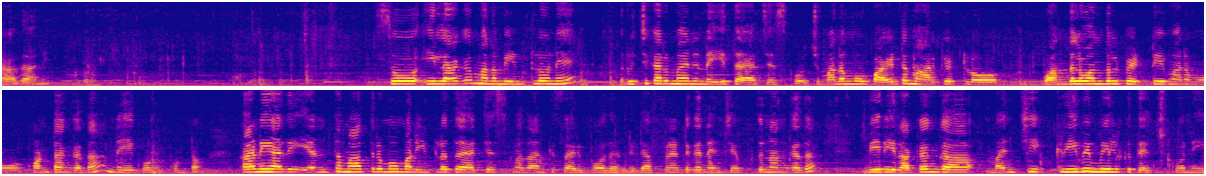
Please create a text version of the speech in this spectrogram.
కాదా అని. సో ఇలాగ మనం ఇంట్లోనే రుచికరమైన నెయ్యి తయారు చేసుకోవచ్చు. మనము బయట మార్కెట్లో వందలు వందలు పెట్టి మనము కొంటాం కదా నెయ్యి కొనుక్కుంటాం. కానీ అది ఎంత మాత్రమో మన ఇంట్లో తయారు చేసుకున్న దానికి సరిపోదండి. డెఫినెట్గా నేను చెప్తున్నాను కదా మీరు ఈ రకంగా మంచి క్రీమీ మిల్క్ తెచ్చుకొని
